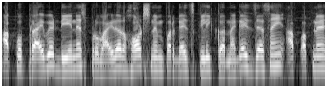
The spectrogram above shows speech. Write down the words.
आपको प्राइवेट डीएनएस प्रोवाइडर हॉट्स नेम पर गाइज़ क्लिक करना है। गाइज़ जैसे ही आप अपने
